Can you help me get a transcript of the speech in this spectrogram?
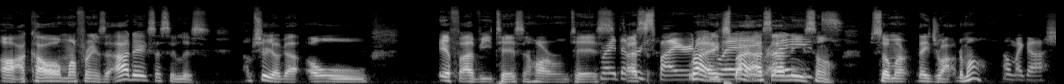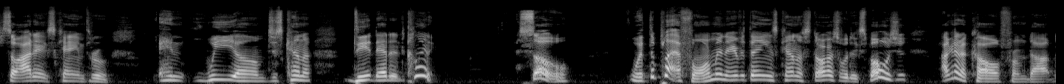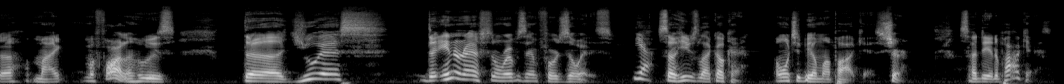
Uh, I called my friends at IDEXX. I said, listen, I'm sure y'all got old FIV tests and heartworm tests. Right, that I are said- expired. Right, anyway, expired. I said, I need some. So my, they dropped them off. Oh my gosh. So IDEXX came through and we um, just kind of did that at the clinic. So with the platform and everything kind of starts with exposure, I got a call from Dr. Mike McFarland, who is the U.S., the international representative for Zoetis. Yeah. So he was like, okay, I want you to be on my podcast. Sure. So I did a podcast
